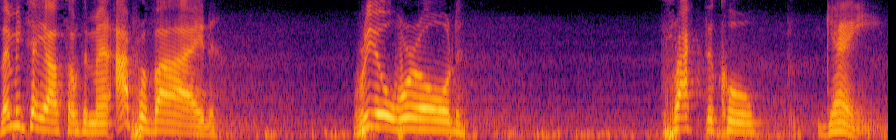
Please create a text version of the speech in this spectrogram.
Let me tell y'all something, man. I provide real world practical game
